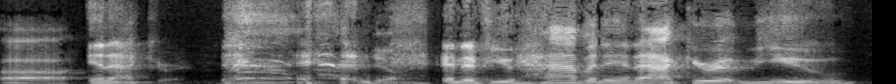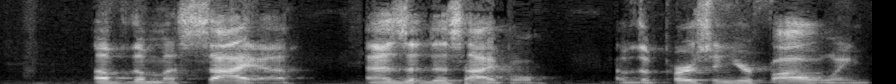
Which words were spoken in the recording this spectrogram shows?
uh, inaccurate. and, yeah. and if you have an inaccurate view of the Messiah as a disciple, of the person you're following,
